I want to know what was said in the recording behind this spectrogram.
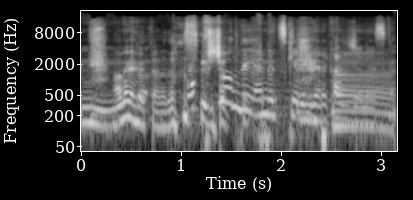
うん、雨降ったらどうするオプションで屋根つけるみたいな感じじゃないですか。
